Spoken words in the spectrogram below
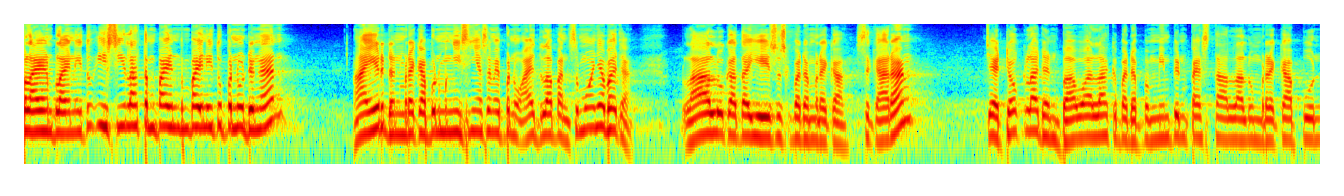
pelayan-pelayan itu, isilah tempayan-tempayan itu penuh dengan air dan mereka pun mengisinya sampai penuh. Ayat 8, semuanya baca. Lalu kata Yesus kepada mereka, sekarang cedoklah dan bawalah kepada pemimpin pesta. Lalu mereka pun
